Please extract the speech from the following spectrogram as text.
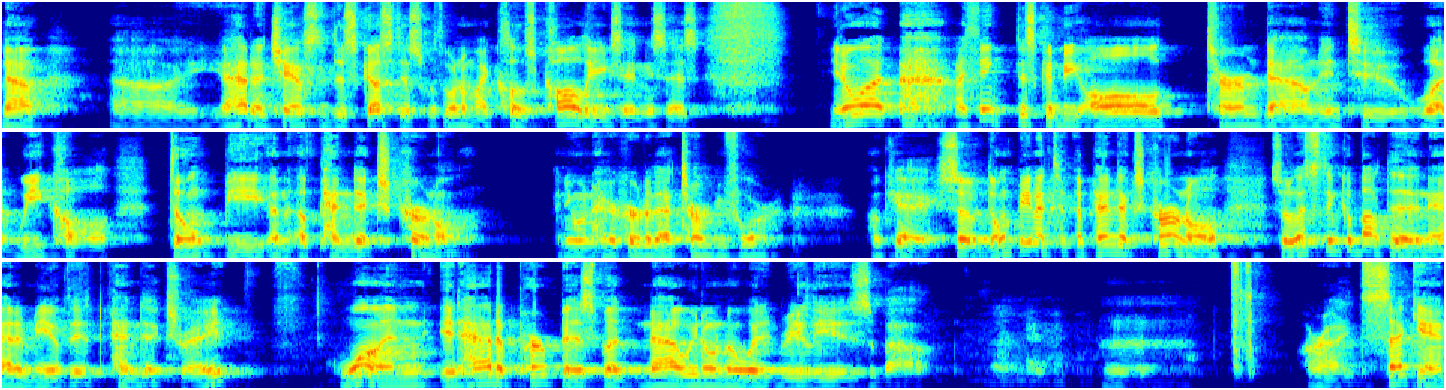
Now, uh, I had a chance to discuss this with one of my close colleagues, and he says, You know what? I think this could be all termed down into what we call don't be an appendix colonel. Anyone heard of that term before? Okay, so don't be an appendix colonel. So let's think about the anatomy of the appendix, right? One, it had a purpose, but now we don't know what it really is about. Hmm. All right. Second,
